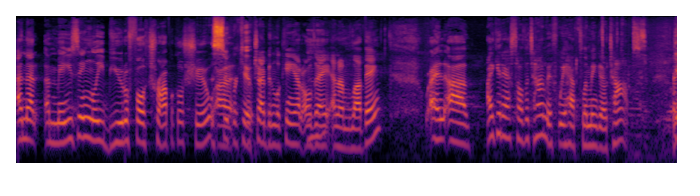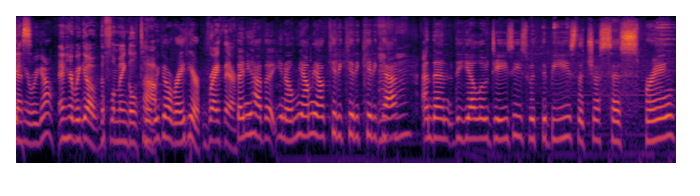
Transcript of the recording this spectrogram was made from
and that amazingly beautiful tropical shoe, uh, Super cute. which I've been looking at all day and I'm loving. And uh, I get asked all the time if we have flamingo tops. And yes, here we go. And here we go, the flamingo top. Here we go, right here. Right there. Then you have the, you know, meow meow kitty kitty kitty cat, Mm-hmm. and then the yellow daisies with the bees that just says spring.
